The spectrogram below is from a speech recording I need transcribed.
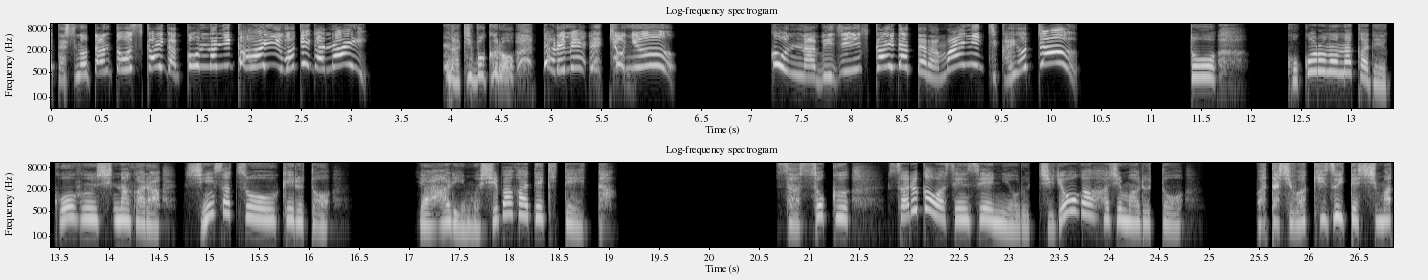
私の担当歯科医がこんなに可愛いわけがない。泣き袋、垂れ目、巨乳。こんな美人歯科医だったら毎日通っちゃう。と、心の中で興奮しながら診察を受けると、やはり虫歯ができていた。早速、猿川先生による治療が始まると、私は気づいてしまっ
